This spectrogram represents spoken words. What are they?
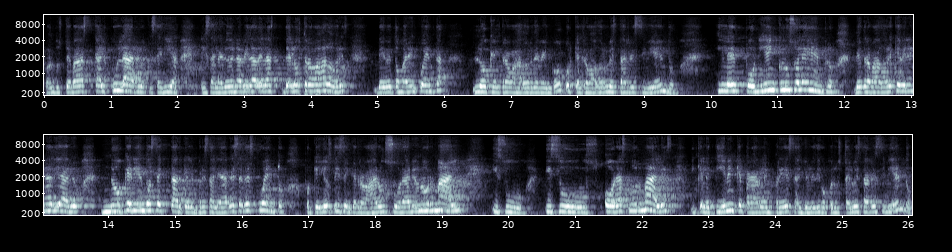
cuando usted va a calcular lo que sería el salario de Navidad de, las, de los trabajadores, debe tomar en cuenta lo que el trabajador devengó, porque el trabajador lo está recibiendo. Y le ponía incluso el ejemplo de trabajadores que vienen a diario no queriendo aceptar que la empresa le haga ese descuento, porque ellos dicen que trabajaron su horario normal y, su, y sus horas normales y que le tienen que pagar la empresa. Y yo le digo, pero usted lo está recibiendo.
